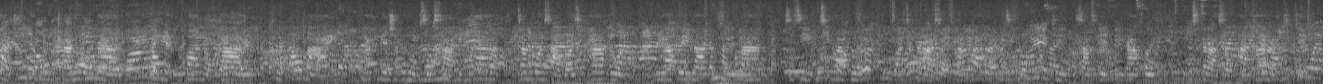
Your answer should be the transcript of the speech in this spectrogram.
ถานที่ดำเนินการโครงงานโรงเรียนอนุบาลหนองคายกลุ่เป้าหมาย นักเรียนชั้นประถมศึกษาปีที่5จำนวน 315 คนระยะเวลาดำเนินงาน 14 พฤษภาคมพุทธศักราช2556 ถึง 31 มีนาคมพุทธศักราช2557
